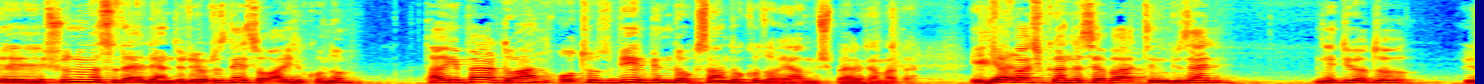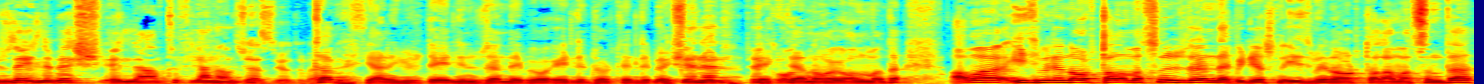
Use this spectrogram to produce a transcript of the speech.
Ee, şunu nasıl değerlendiriyoruz? Neyse o ayrı konu. Tayyip Erdoğan 31.099 oy almış Bergama'da. İlçe Yani- Başkanı Sebahattin Güzel ne diyordu? %55-56 falan alacağız diyordu. belki. Tabii yani %50'nin üzerinde bir oy 54-55 Beklenen diyordu. pek Beklenen olmadı. oy olmadı. Ama İzmir'in ortalamasının üzerinde biliyorsun İzmir'in ortalamasında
